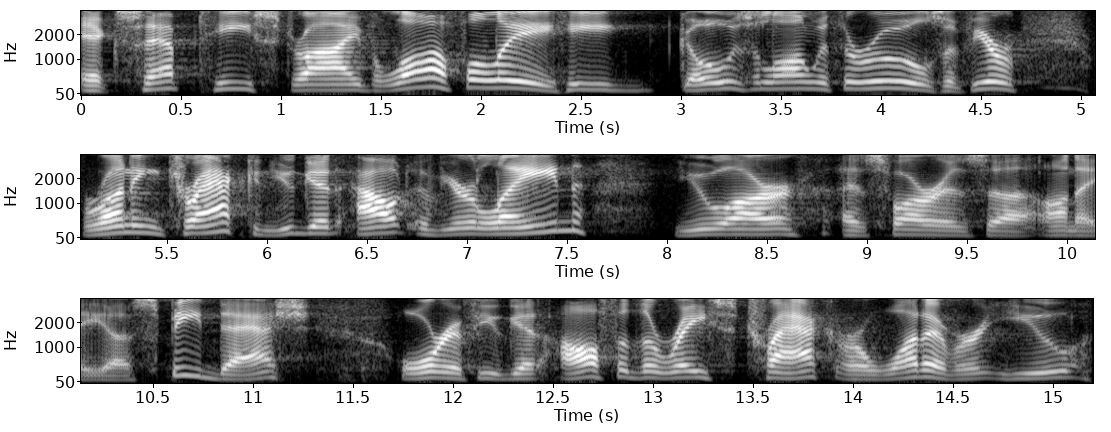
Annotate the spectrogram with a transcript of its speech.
except he strive lawfully. He goes along with the rules. If you're running track and you get out of your lane, you are, as far as uh, on a uh, speed dash, or if you get off of the race track or whatever, you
